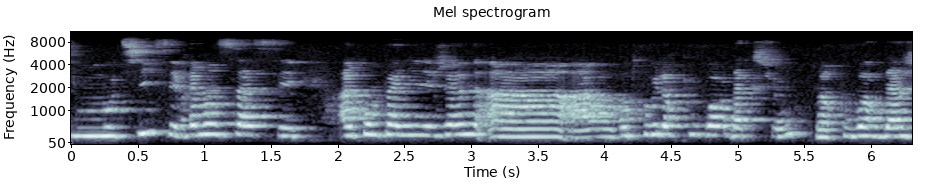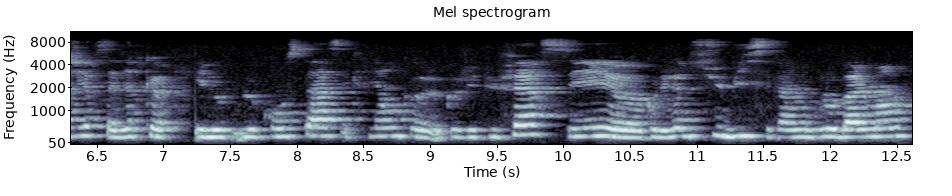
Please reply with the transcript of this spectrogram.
qui me motive, c'est vraiment ça, c'est accompagner les jeunes à, retrouver leur pouvoir d'action, leur pouvoir d'agir, c'est-à-dire que, et le, constat assez criant que, j'ai pu faire, c'est euh, que les jeunes subissent quand même globalement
